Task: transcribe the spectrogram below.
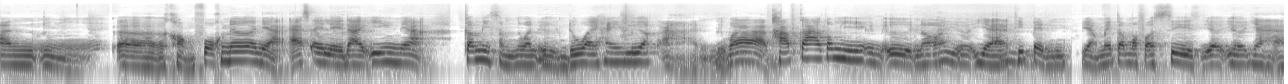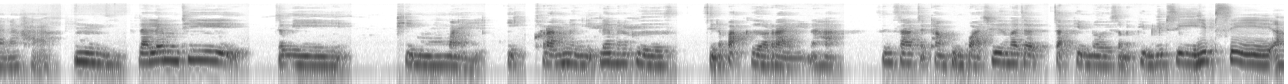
านอืมเอ่อของโฟกเนอร์เนี่ย As I Lay Dying เนี่ยก็มีสำนวนอื่นด้วยให้เลือกอ่าน หรือว่าคาฟกาก็มีอื่น ๆ เนาะเยอะแยะที่เป็นอย่าง Metamorphosis เยอะเยอะแยะนะคะ อืม และเล่มที่จะมีพิมพ์ใหม่ อีกครั้งหนึ่งอีกเล่มนึงก็คือ ศิลปะคืออะไรนะคะ ซึ่งทราบจากทางคุณกวาดชื่นว่าจะจัดพิมพ์โดยสำนักพิมพ์ยิปซียิปซีอ่า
